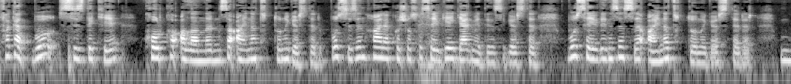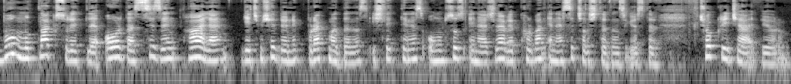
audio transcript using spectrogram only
fakat bu sizdeki korku alanlarınıza ayna tuttuğunu gösterir. Bu sizin hala koşulsuz sevgiye gelmediğinizi gösterir. Bu sevdiğinizin size ayna tuttuğunu gösterir. Bu mutlak suretle orada sizin halen geçmişe dönük bırakmadığınız, işlettiğiniz olumsuz enerjiler ve kurban enerjisi çalıştırdığınızı gösterir. Çok rica ediyorum.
